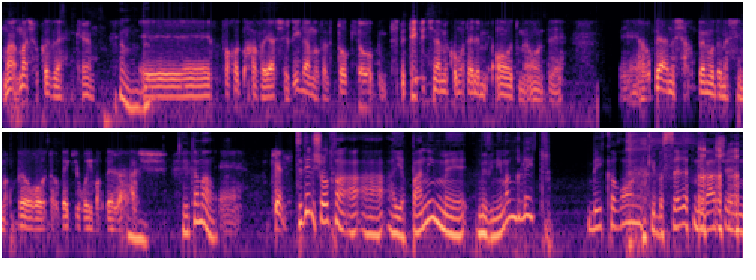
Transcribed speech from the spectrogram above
משהו כזה, כן. אה, לפחות בחוויה שלי גם, אבל טוקיו, ספציפית שני המקומות האלה מאוד מאוד, אה, הרבה אנשים, הרבה מאוד אנשים, הרבה אורות, הרבה גירויים, הרבה רעש. איתמר, כן. רציתי לשאול אותך, היפנים אה, מבינים אנגלית? בעיקרון, כי בסרט נראה שהם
